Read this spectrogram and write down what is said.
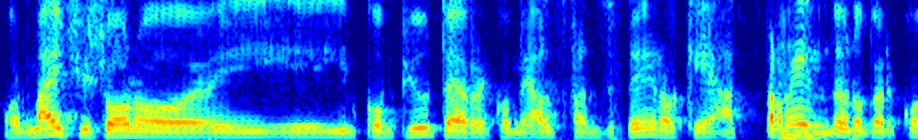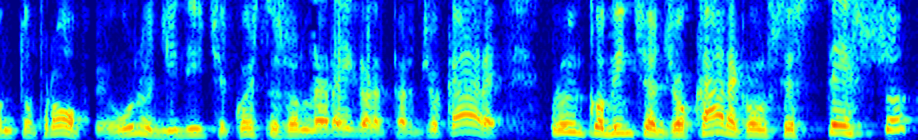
Ormai ci sono i, i computer come AlphaZero che apprendono per conto proprio. Uno gli dice queste sono le regole per giocare, lui comincia a giocare con se stesso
